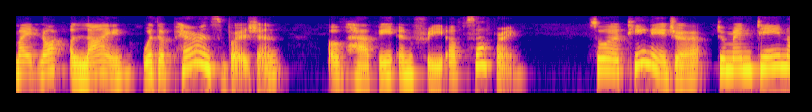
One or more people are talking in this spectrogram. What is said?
might not align with a parent's version of happy and free of suffering. So, a teenager, to maintain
